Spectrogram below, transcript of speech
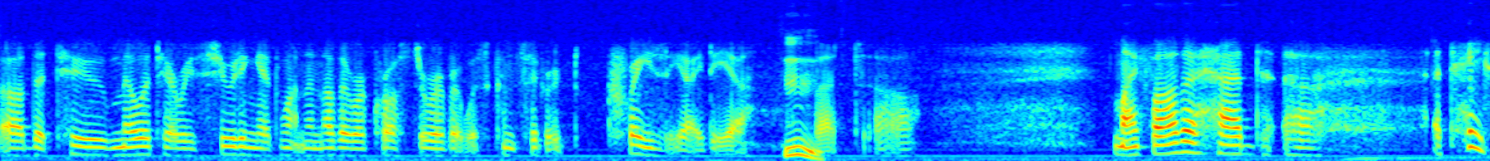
uh, the two militaries shooting at one another across the river was considered crazy idea. Hmm. But uh, my father had uh, a taste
